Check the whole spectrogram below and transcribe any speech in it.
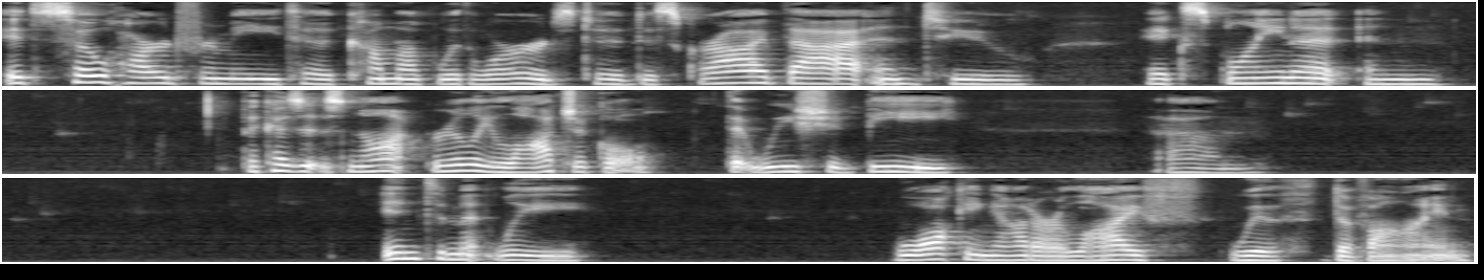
it's so hard for me to come up with words to describe that and to, explain it and because it's not really logical that we should be um, intimately walking out our life with divine.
